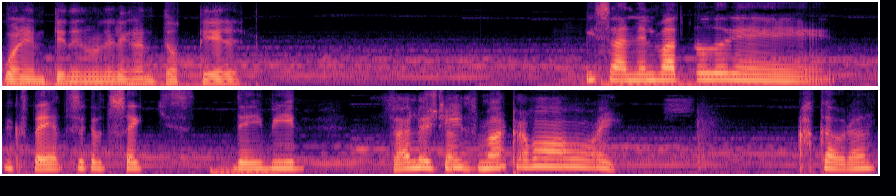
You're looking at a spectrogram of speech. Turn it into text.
cuarentena en un elegante hotel. Y sale el vato de Expedientes Secretos X, David. Sale James McAvoy. Ah, cabrón.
